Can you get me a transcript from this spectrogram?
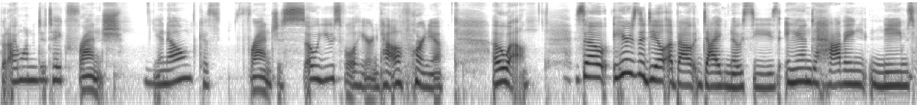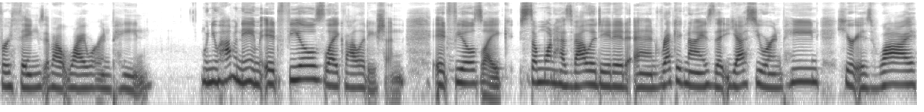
but I wanted to take French, you know, because French is so useful here in California. Oh well. So here's the deal about diagnoses and having names for things about why we're in pain when you have a name, it feels like validation. It feels like someone has validated and recognized that, yes, you are in pain. Here is why.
